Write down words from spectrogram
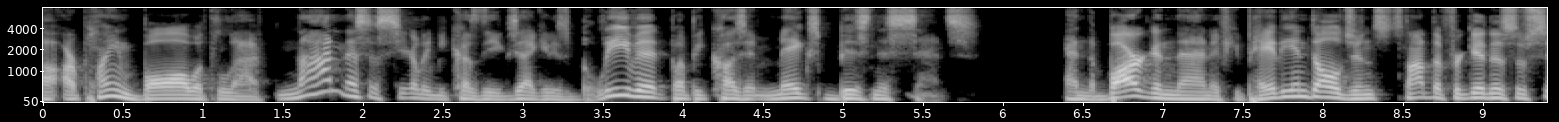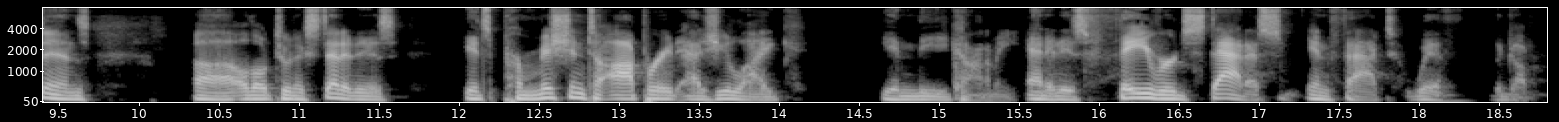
uh, are playing ball with the left, not necessarily because the executives believe it, but because it makes business sense. And the bargain then, if you pay the indulgence, it's not the forgiveness of sins, uh, although to an extent it is, it's permission to operate as you like in the economy. And it is favored status, in fact, with the government.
